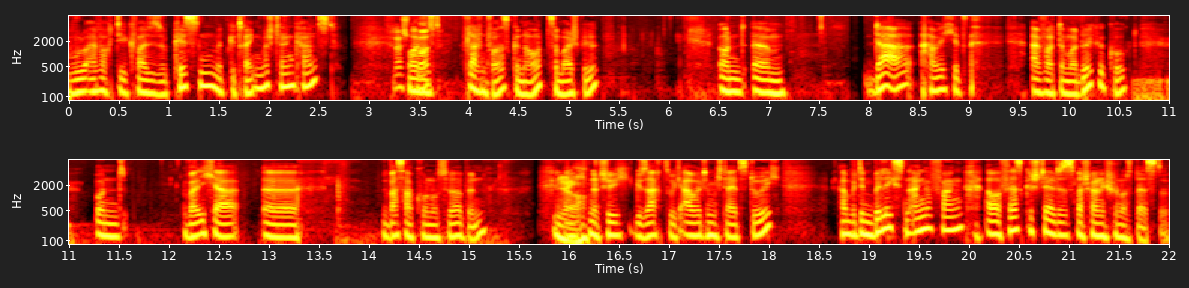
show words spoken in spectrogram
wo du einfach dir quasi so Kisten mit Getränken bestellen kannst. Flaschenpost. Und Flaschenpost, genau, zum Beispiel. Und ähm, da habe ich jetzt einfach da mal durchgeguckt und weil ich ja äh, Wasserkonnoisseur bin, habe ja. ich natürlich gesagt, so ich arbeite mich da jetzt durch, habe mit dem billigsten angefangen, aber festgestellt, es ist wahrscheinlich schon das Beste.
